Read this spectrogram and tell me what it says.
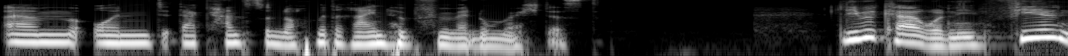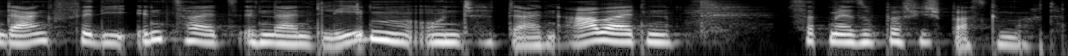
Ähm, und da kannst du noch mit reinhüpfen, wenn du möchtest. Liebe Caroline, vielen Dank für die Insights in dein Leben und dein Arbeiten. Es hat mir super viel Spaß gemacht.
